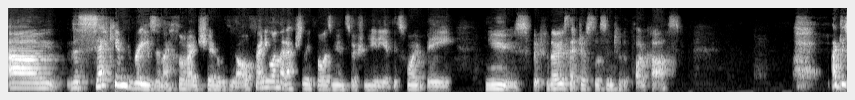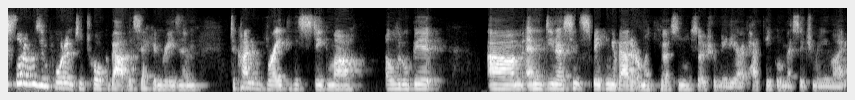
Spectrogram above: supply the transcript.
um, the second reason I thought I'd share with y'all, for anyone that actually follows me on social media, this won't be news, but for those that just listen to the podcast, I just thought it was important to talk about the second reason to kind of break the stigma a little bit. Um, and you know, since speaking about it on my personal social media, I've had people message me like,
